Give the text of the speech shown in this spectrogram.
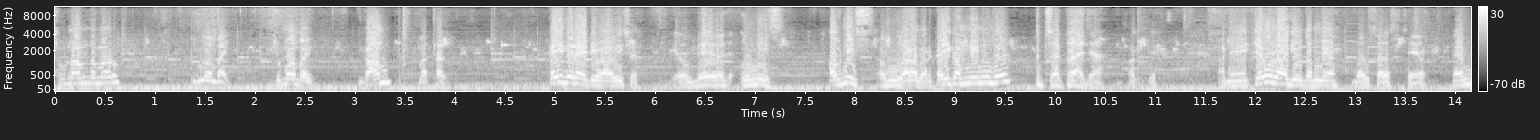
શું નામ તમારું? જુમાભાઈ. જુમાભાઈ. ગામ? મથલ. કઈ વેરાયટી આવી છે? બે હજાર ઉન્નીસ. અવનીશ. બરાબર. કઈ કંપનીનું છે? જટરાજા. ઓકે. અને કેવું લાગ્યું તમને? બહુ સરસ છે એમ?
